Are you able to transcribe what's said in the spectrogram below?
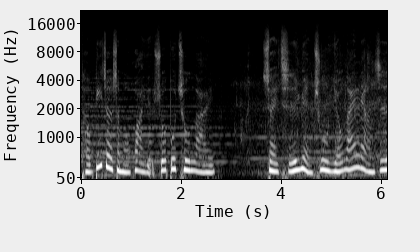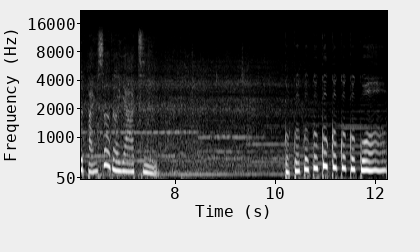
头低着，什么话也说不出来。水池远处游来两只白色的鸭子。呱呱呱呱呱呱呱呱呱！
